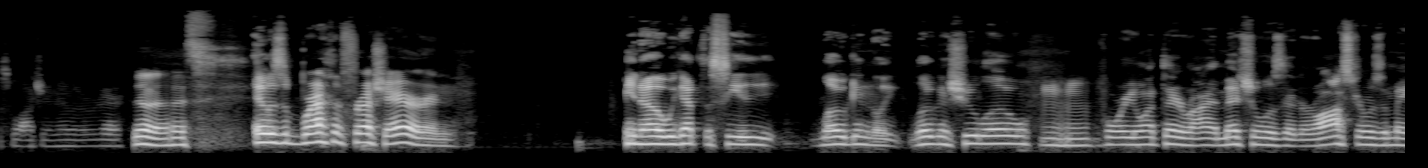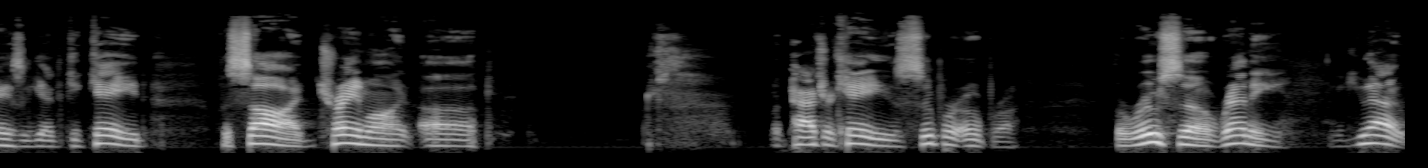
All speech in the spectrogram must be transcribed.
just watching him over there. Yeah, that's it was a breath of fresh air and you know we got to see logan like logan shulo hmm before he went there. Ryan mitchell was there. The roster was amazing. You had Kincaid, facade tremont uh patrick hayes super oprah the russo remy. You had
